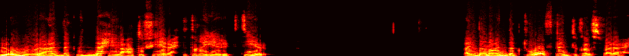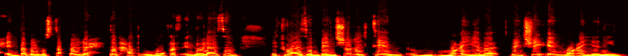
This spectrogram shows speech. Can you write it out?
الأمور عندك من الناحية العاطفية رح تتغير كتير. أيضا عندك two of pentacles فرح أنت بالمستقبل رح تنحط بموقف إنه لازم توازن بين شغلتين معينات بين شيئين معينين.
